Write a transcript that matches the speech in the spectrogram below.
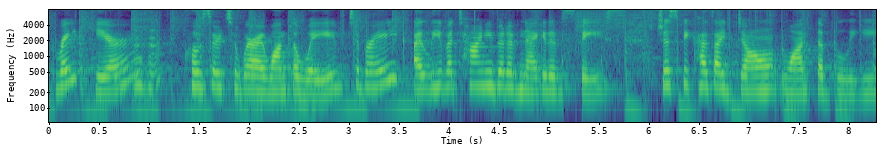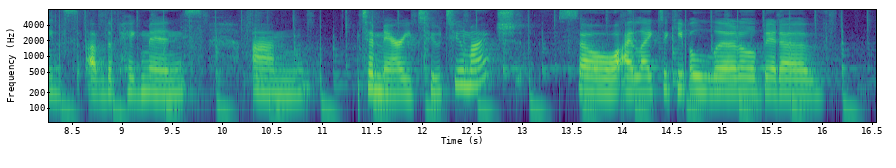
right here, Mm-hmm. closer to where I want the wave to break. I leave a tiny bit of negative space just because I don't want the bleeds of the pigments um, to marry too, too much. So I like to keep a little bit of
